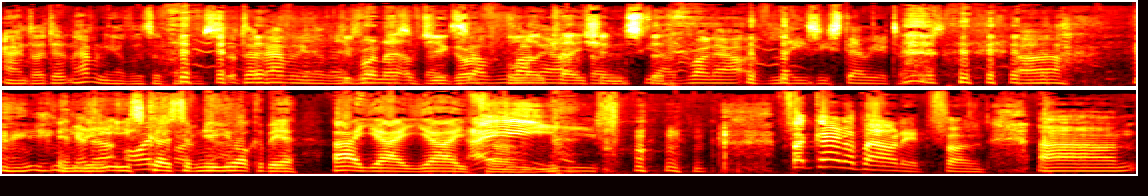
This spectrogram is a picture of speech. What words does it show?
and I don't have any others of those. I don't have any others. You've run out of those. So I've geographical run out of locations. Yeah, I've run out of lazy stereotypes. Uh, you can In get the east coast of New app. York, it'd be a ay ay ay phone. Hey, phone. forget about it, phone. Um,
